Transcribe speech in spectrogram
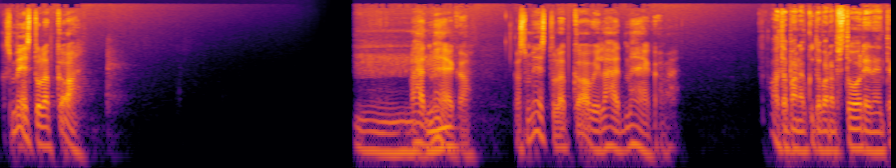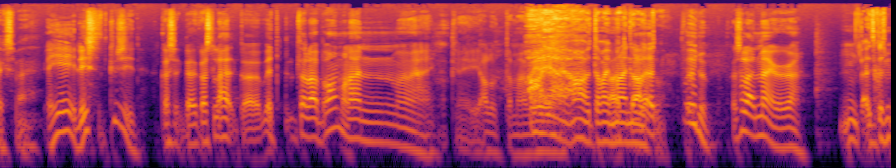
kas mees tuleb ka mm.? Lähed mehega, kas mees tuleb ka või lähed mehega või? aga ta paneb, kui ta paneb story näiteks või? ei, ei lihtsalt küsid, kas, kas lähed, et ta läheb, ma lähen jalutama. aa jaa, jaa, davai, ma lähen jalutama. kas sa lähed mehega ka? Mm, et kas,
